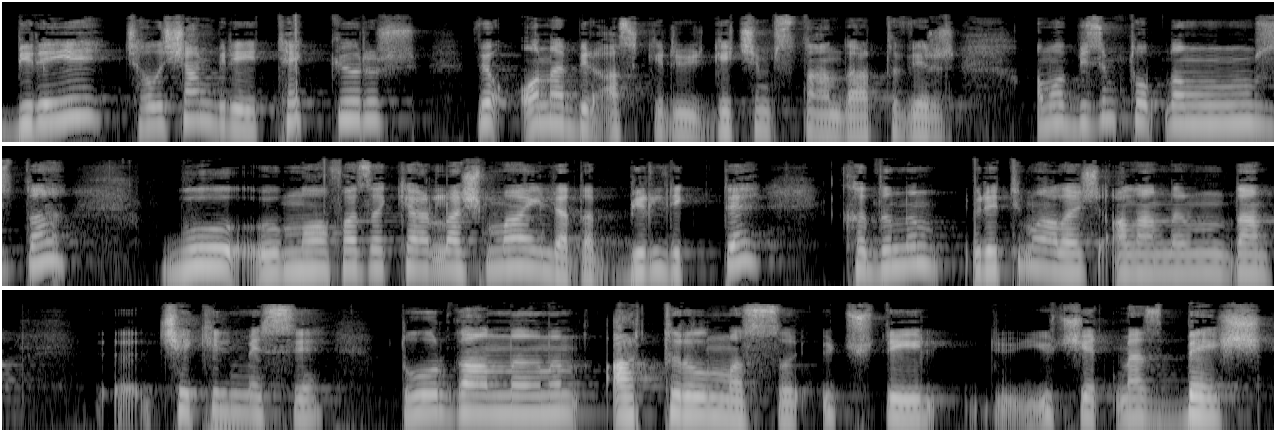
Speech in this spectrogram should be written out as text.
Bireyi, çalışan bireyi tek görür ve ona bir askeri geçim standartı verir. Ama bizim toplumumuzda bu e, muhafazakarlaşmayla da birlikte kadının üretim alanlarından e, çekilmesi, doğurganlığının arttırılması, 3 değil 3 yetmez 5,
